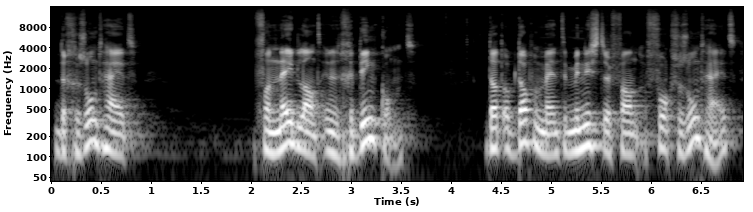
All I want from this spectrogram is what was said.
de gezondheid van Nederland in een geding komt, dat op dat moment de minister van Volksgezondheid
